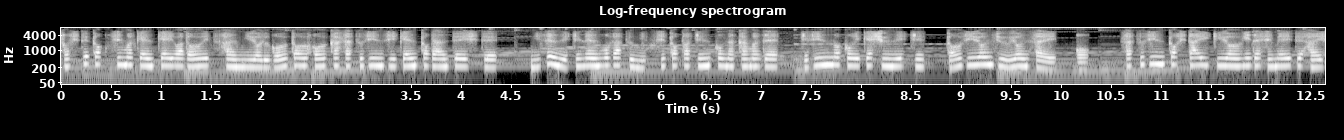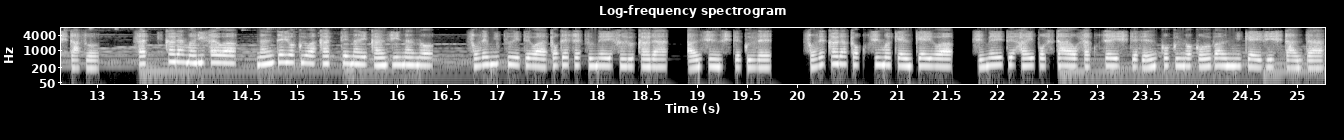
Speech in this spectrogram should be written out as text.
そして徳島県警は同一犯による強盗放火殺人事件と断定して、2001年5月に不死とパチンコ仲間で、知人の小池俊一、当時44歳、を、殺人と死体遺棄容疑で指名手配したぞ。さっきからマリサは、なんでよくわかってない感じなのそれについては後で説明するから、安心してくれ。それから徳島県警は、指名手配ポスターを作成して全国の交番に掲示したんだ。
